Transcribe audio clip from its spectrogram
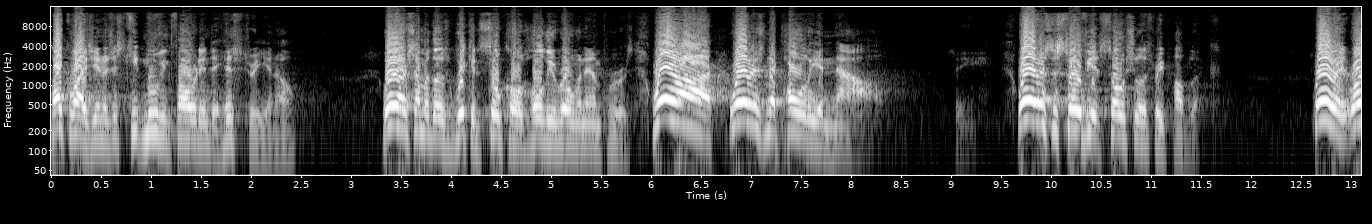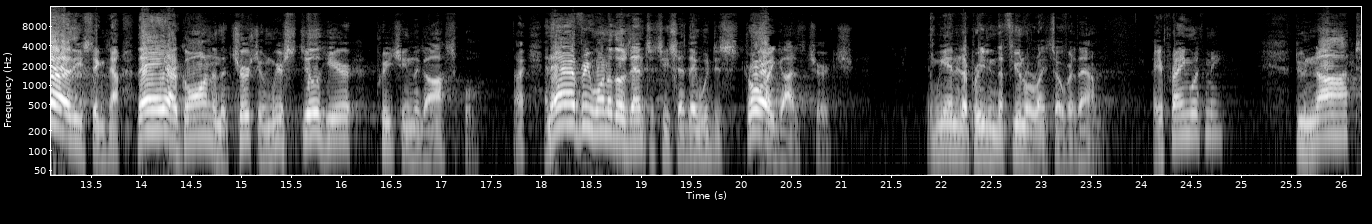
Likewise, you know, just keep moving forward into history, you know. Where are some of those wicked so-called Holy Roman emperors? Where are, where is Napoleon now? See? Where is the Soviet Socialist Republic? Where, where are these things now? They are gone in the church and we're still here preaching the gospel. Right? And every one of those entities said they would destroy God's church. And we ended up reading the funeral rites over them. Are you praying with me? Do not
